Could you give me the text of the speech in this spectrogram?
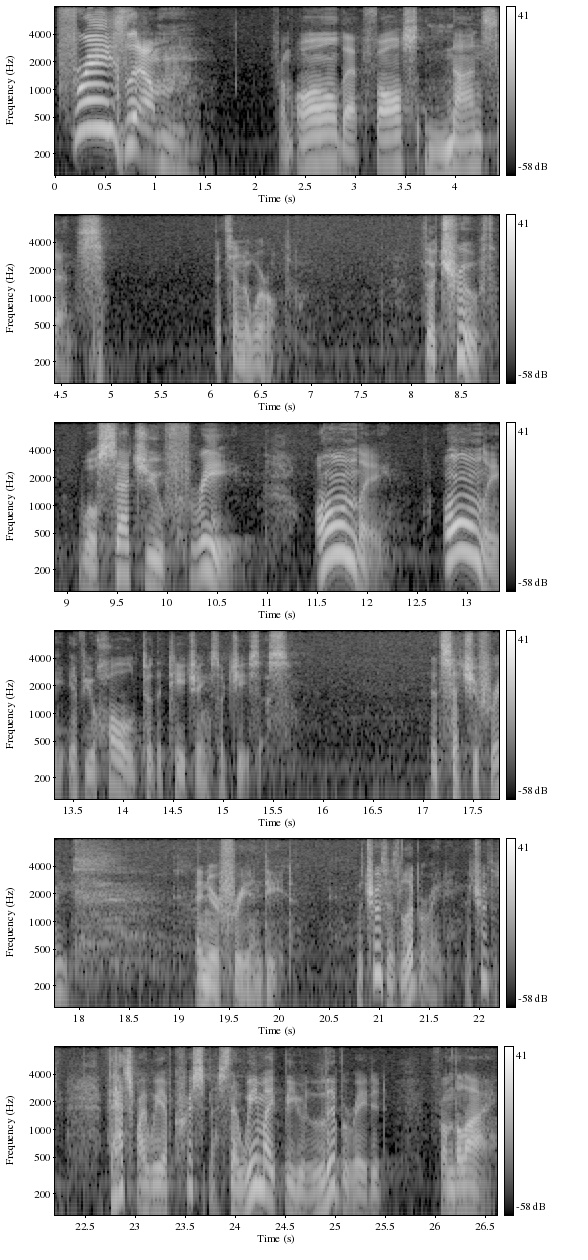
frees them from all that false nonsense that's in the world. The truth will set you free only, only if you hold to the teachings of Jesus. It sets you free. And you're free indeed. The truth is liberating. The truth is. That's why we have Christmas, that we might be liberated from the lie.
